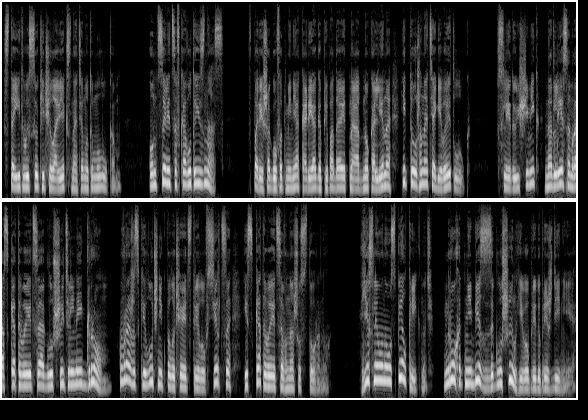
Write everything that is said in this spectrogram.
стоит высокий человек с натянутым луком. Он целится в кого-то из нас. В паре шагов от меня коряга припадает на одно колено и тоже натягивает лук. В следующий миг над лесом раскатывается оглушительный гром. Вражеский лучник получает стрелу в сердце и скатывается в нашу сторону. Если он успел крикнуть, грохот небес заглушил его предупреждение.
